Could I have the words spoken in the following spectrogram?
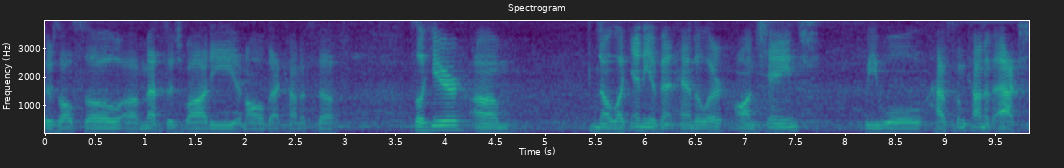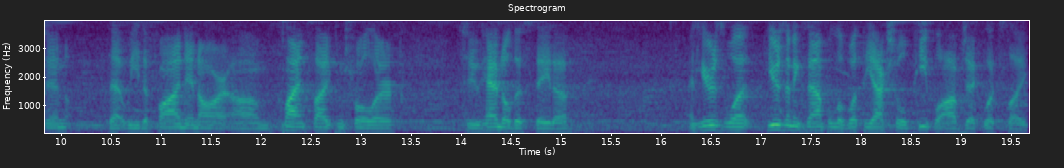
there's also a message body and all that kind of stuff. So here, um, you know, like any event handler, on change, we will have some kind of action that we define in our um, client-side controller to handle this data. And here's what here's an example of what the actual people object looks like.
